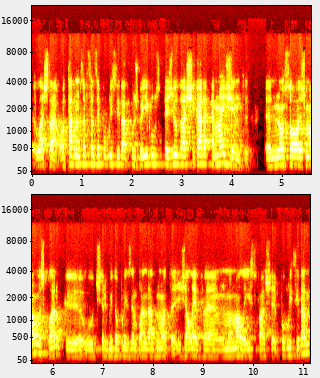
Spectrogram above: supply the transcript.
lá está, ao estarmos a fazer publicidade para os veículos, ajuda a chegar a mais gente. Eh, não só as malas, claro que o distribuidor, por exemplo, andar de moto já leva uma mala e isso faz publicidade,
